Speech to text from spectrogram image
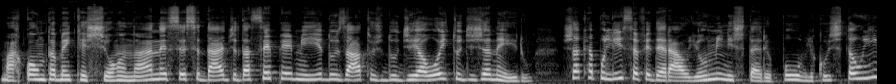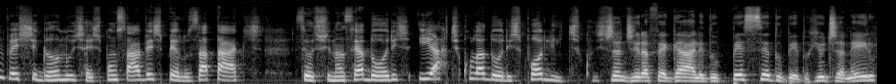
Marcon também questiona a necessidade da CPMI dos atos do dia 8 de janeiro já que a Polícia Federal e o Ministério Público estão investigando os responsáveis pelos ataques, seus financiadores e articuladores políticos. Jandira Fegali, do PCdoB do Rio de Janeiro,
